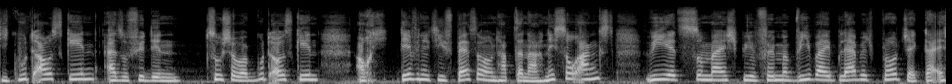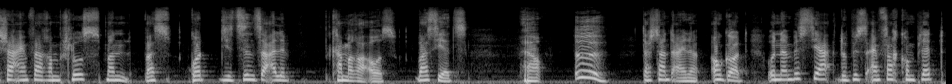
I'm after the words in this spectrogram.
die gut ausgehen, also für den Zuschauer gut ausgehen, auch definitiv besser und habe danach nicht so Angst, wie jetzt zum Beispiel Filme wie bei Blair Witch Project. Da ist ja einfach am Schluss, man, was, Gott, jetzt sind sie alle Kamera aus. Was jetzt? Ja. Öh, da stand eine. Oh Gott. Und dann bist ja, du bist einfach komplett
